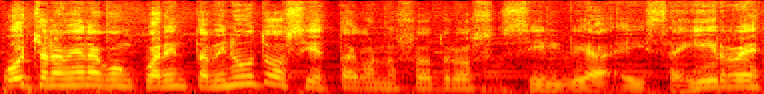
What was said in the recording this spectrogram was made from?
8 de la mañana con 40 minutos y está con nosotros Silvia Eizaguirre,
